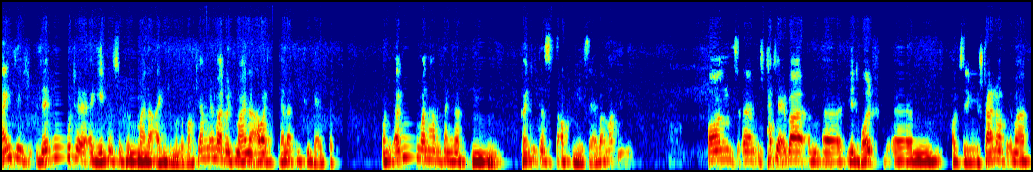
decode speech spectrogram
eigentlich sehr gute Ergebnisse für meine Eigentümer gebracht. Die haben immer durch meine Arbeit relativ viel Geld verdient. Und irgendwann habe ich dann gedacht, hm, könnte ich das auch für mich selber machen? Und ähm, ich hatte ja über ähm, äh, mit Rolf ähm, Steinhoff immer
